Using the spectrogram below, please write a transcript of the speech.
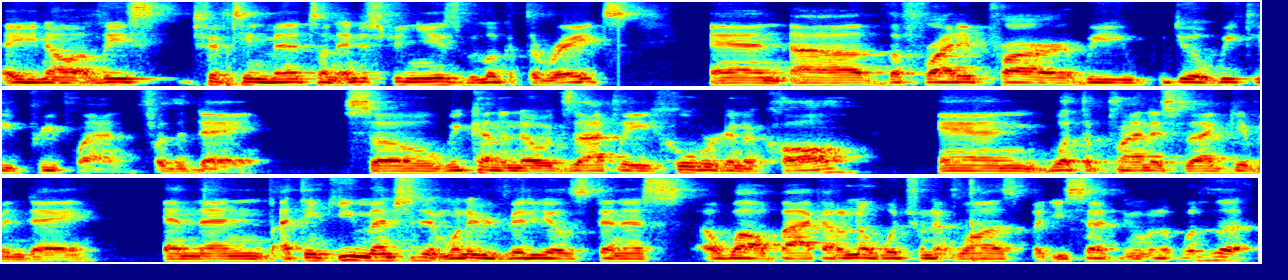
you know, at least 15 minutes on industry news. We look at the rates and uh, the Friday prior, we do a weekly pre plan for the day. So we kind of know exactly who we're going to call and what the plan is for that given day. And then I think you mentioned in one of your videos, Dennis, a while back. I don't know which one it was, but you said one of the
